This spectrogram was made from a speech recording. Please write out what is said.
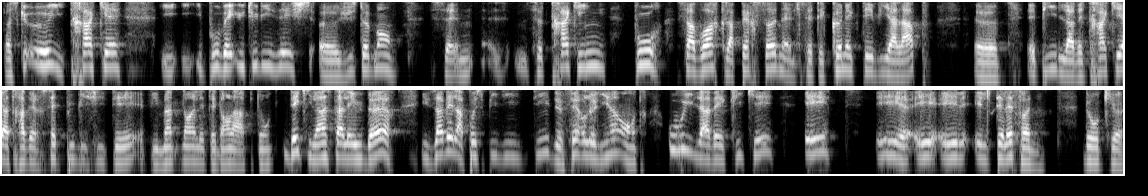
parce que eux ils traquaient, ils, pouvaient utiliser euh, justement ce tracking pour savoir que la personne elle s'était connectée via l'app. et puis, ils l'avaient traqué à travers cette publicité, et puis maintenant, elle était dans l'app. Donc, dès qu'il installait Uber, ils avaient la possibilité de faire le lien entre où il avait cliqué et, et, et, et le téléphone. Donc, euh,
